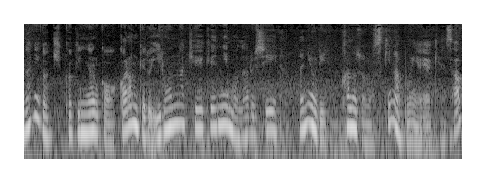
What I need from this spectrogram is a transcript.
何がきっかけになるか分からんけどいろんな経験にもなるし何より彼女の好きな分野やけんさ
